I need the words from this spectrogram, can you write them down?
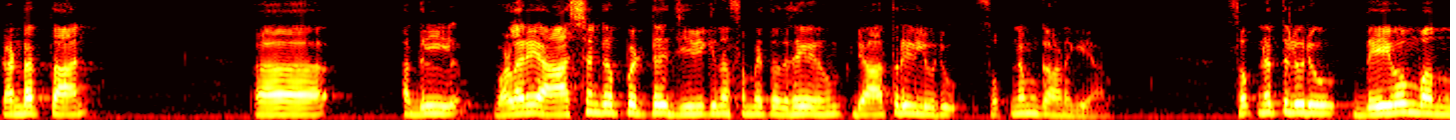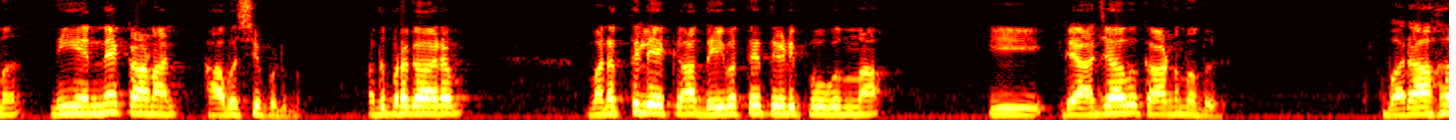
കണ്ടെത്താൻ അതിൽ വളരെ ആശങ്കപ്പെട്ട് ജീവിക്കുന്ന സമയത്ത് അദ്ദേഹം രാത്രിയിൽ ഒരു സ്വപ്നം കാണുകയാണ്. സ്വപ്നത്തിലൊരു ദൈവം വന്ന് നീ എന്നെ കാണാൻ ആവശ്യപ്പെടുന്നു. അത് പ്രകാരം വനത്തിലേക്ക് ആ ദൈവത്തെ തേടിപ്പോകുന്ന ഈ രാജാവ് കാണുന്നത് വരാഹ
